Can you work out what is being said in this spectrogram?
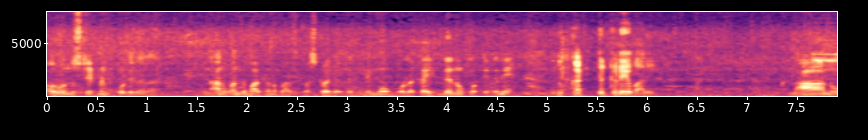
ಅವರು ಒಂದು ಸ್ಟೇಟ್ಮೆಂಟ್ ಕೊಟ್ಟಿದ್ದಾರೆ. ನಾನು ಒಂದು ಮಾತನ್ನು ಭಾಳ ಸ್ಪಷ್ಟವಾಗಿ ಹೇಳ್ತೀನಿ. ನಿಮ್ಮ ಮೂಲಕ ಹಿಂದೆನೂ ಕೊಟ್ಟಿದ್ದೀನಿ. ಇದು ಕಟ್ಟು ಕಡೆಯ ಬಾರಿ. ನಾನು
